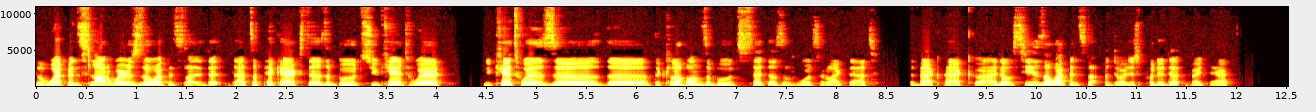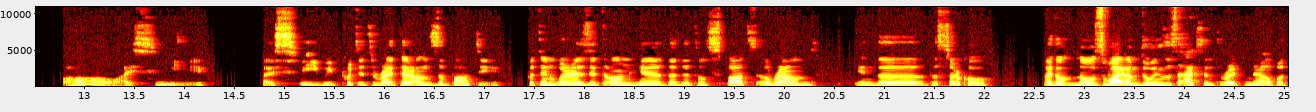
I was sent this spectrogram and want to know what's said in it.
the weapon slot. Where's the weapon slot? That That's a pickaxe, that's a boots. You can't wear, you can't wear the, the, the club on the boots. That doesn't work like that. The backpack, uh, I don't see the weapon slot. Do I just put it right there? Oh, I see. I see. We put it right there on the body. But then where is it on here, the little spots around in the, the circle? I don't know why I'm doing this accent right now, but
